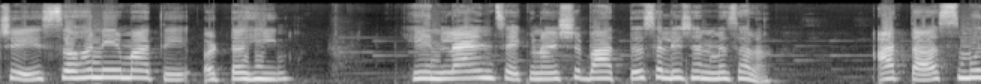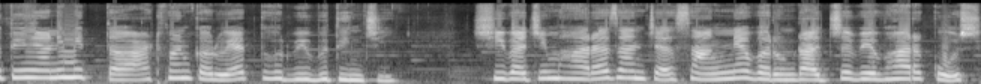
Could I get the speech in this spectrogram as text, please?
चे सहनिर्माते अटही हेनला यांचा एकोणावीसशे बहात्तर साली जन्म झाला. आता स्मृतीनिमित्त आठवण करूयात थोर विभूतींची. शिवाजी महाराजांच्या सांगण्यावरून राज्य व्यवहार कोश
